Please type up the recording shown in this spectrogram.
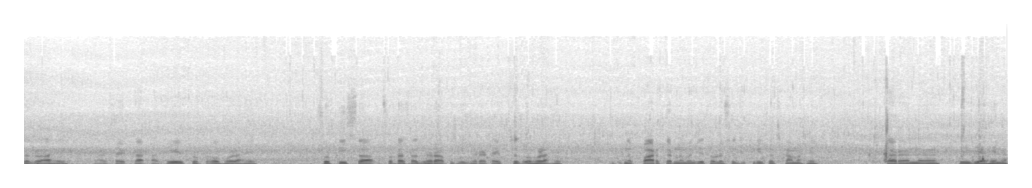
सगळा आहे. या साईडला हा हे छोटं ओहळ आहे. छोटीसा छोटासा झरा म्हणजे झरा टाईपचंच ओहळ आहे. तिथनं पार करणं म्हणजे थोडंसं जिकरीचंच काम आहे. कारण हे जे आहे ना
